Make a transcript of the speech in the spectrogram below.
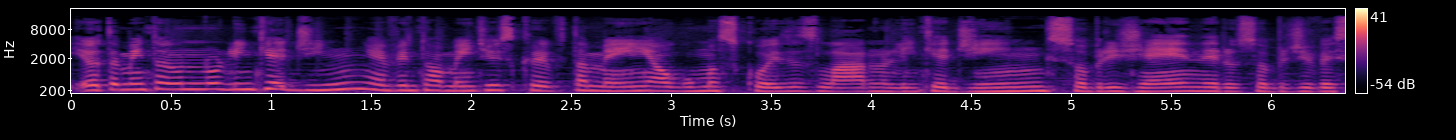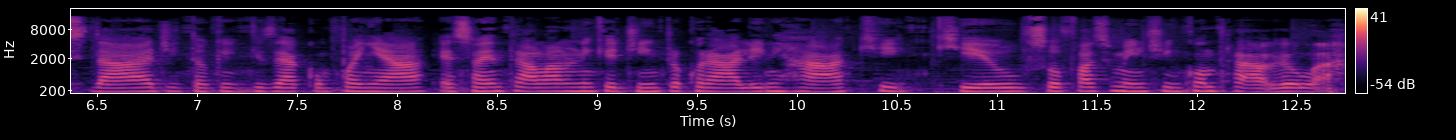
Eu também tô no LinkedIn, eventualmente eu escrevo também algumas coisas lá no LinkedIn sobre gênero, sobre diversidade, então quem quiser acompanhar é só entrar lá no LinkedIn, procurar a Aline Hack, que eu sou facilmente encontrável lá.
